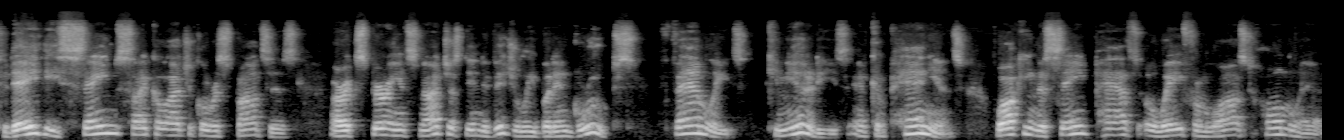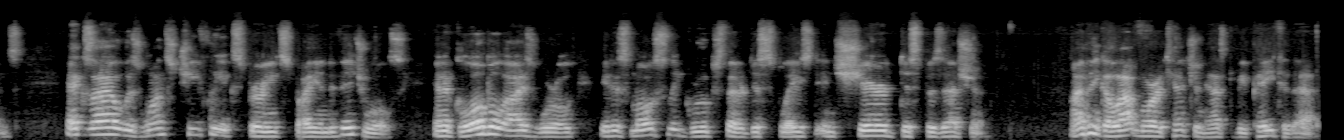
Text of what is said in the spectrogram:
Today, these same psychological responses are experienced not just individually, but in groups, families, communities, and companions walking the same paths away from lost homelands. Exile was once chiefly experienced by individuals. In a globalized world, it is mostly groups that are displaced in shared dispossession. I think a lot more attention has to be paid to that.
